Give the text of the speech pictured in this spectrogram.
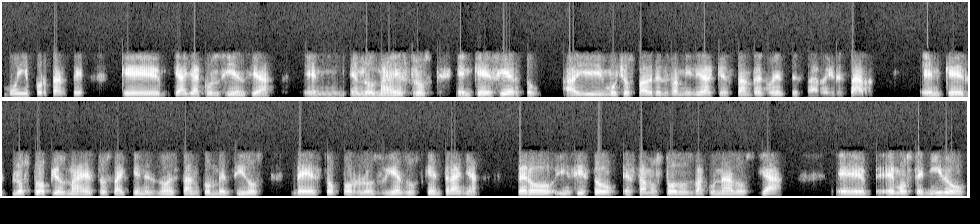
muy importante que, que haya conciencia en, los maestros en que es cierto, hay muchos padres de familia que están renuentes a regresar, en que los propios maestros hay quienes no están convencidos de esto por los riesgos que entraña. Pero, insisto, estamos todos vacunados ya, eh, hemos tenido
